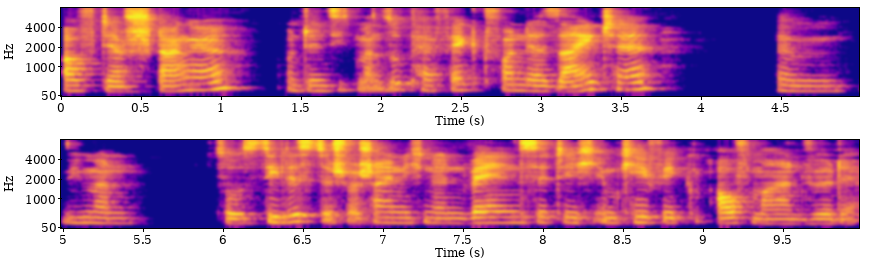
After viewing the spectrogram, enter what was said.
auf der Stange und den sieht man so perfekt von der Seite, ähm, wie man so stilistisch wahrscheinlich einen Wellensittich im Käfig aufmalen würde.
